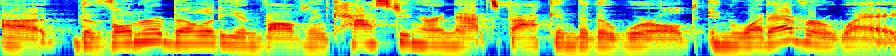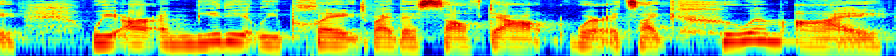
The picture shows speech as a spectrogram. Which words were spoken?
uh, the vulnerability involved in casting our nets back into the world in whatever way we are immediately plagued by this self-doubt where it's like who am i?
